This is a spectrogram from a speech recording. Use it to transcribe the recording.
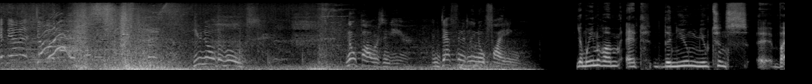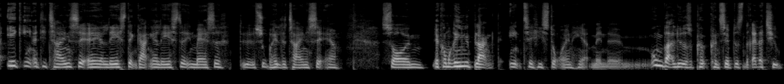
Iliana, don't! You know the rules. No powers in here, and definitely no fighting. Jeg må indrømme, at The New Mutants øh, var ikke en af de tegneserier, jeg læste dengang jeg læste en masse øh, superhelte tegneserier. Så øhm, jeg kommer rimelig blankt ind til historien her, men øhm, umiddelbart lyder så konceptet sådan relativt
